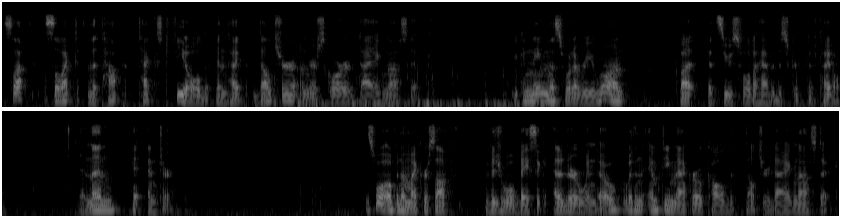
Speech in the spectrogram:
select the top text field and type Belcher underscore diagnostic. You can name this whatever you want, but it's useful to have a descriptive title. And then hit enter. This will open a Microsoft Visual Basic Editor window with an empty macro called Belcher Diagnostic.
